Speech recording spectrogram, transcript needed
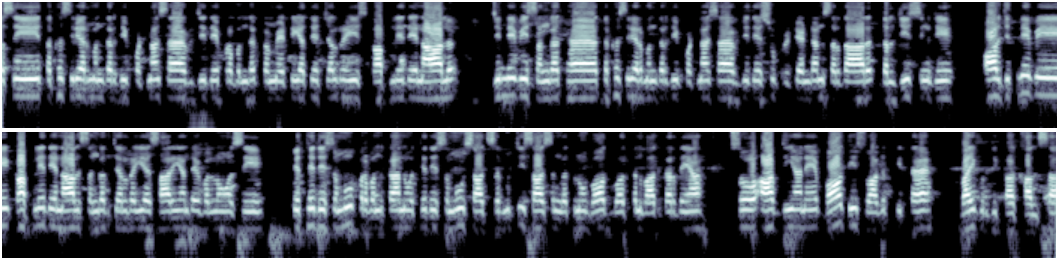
ਅਸੀਂ ਤਖਤ ਸ੍ਰੀ ਹਰਮੰਦਰ ਜੀ, ਪਟਨਾ ਸਾਹਿਬ ਜੀ ਦੇ ਪ੍ਰਬੰਧਕ ਕਮੇਟੀ ਅਤੇ ਚੱਲ ਰਹੀ ਇਸ ਕਾਫਲੇ ਦੇ ਨਾਲ ਜਿੰਨੀ ਵੀ ਸੰਗਤ ਹੈ, ਤਖਤ ਸ੍ਰੀ ਹਰਮੰਦਰ ਜੀ, ਪਟਨਾ ਸਾਹਿਬ ਜੀ ਦੇ ਸੁਪਰਿੰਟੈਂਡੈਂਟ ਸਰਦਾਰ ਦਲਜੀਤ ਸਿੰਘ ਜੀ ਔਰ ਜਿਤਨੇ ਵੀ ਕਾਫਲੇ ਦੇ ਨਾਲ ਸੰਗਤ ਚੱਲ ਰਹੀ ਹੈ, ਸਾਰਿਆਂ ਦੇ ਵੱਲੋਂ ਅਸੀਂ ਇੱਥੇ ਦੇ ਸਮੂਹ ਪ੍ਰਬੰਧਕਾਂ ਨੂੰ, ਇੱਥੇ ਦੇ ਸਮੂਹ ਸਾਧ ਸਮੁੱਚੀ ਸਾਧ ਸੰਗਤ ਨੂੰ ਬਹੁਤ-ਬਹੁਤ ਧੰਨਵਾਦ ਕਰਦੇ ਹਾਂ। ਸੋ ਆਪ ਜੀਆਂ ਨੇ ਬਹੁਤ ਹੀ ਸਵਾਗਤ ਕੀਤਾ ਹੈ। ਵਾਹਿਗੁਰੂ ਜੀ ਕਾ ਖਾਲਸਾ,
